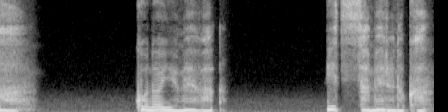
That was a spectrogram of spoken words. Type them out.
ああ。この夢はいつ覚めるのか。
